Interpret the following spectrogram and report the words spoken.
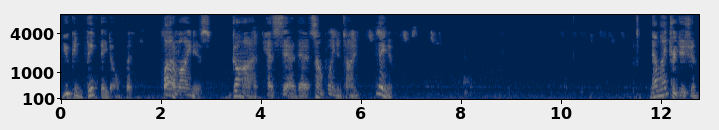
You can think they don't, but bottom line is God has said that at some point in time they knew. Now, my tradition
